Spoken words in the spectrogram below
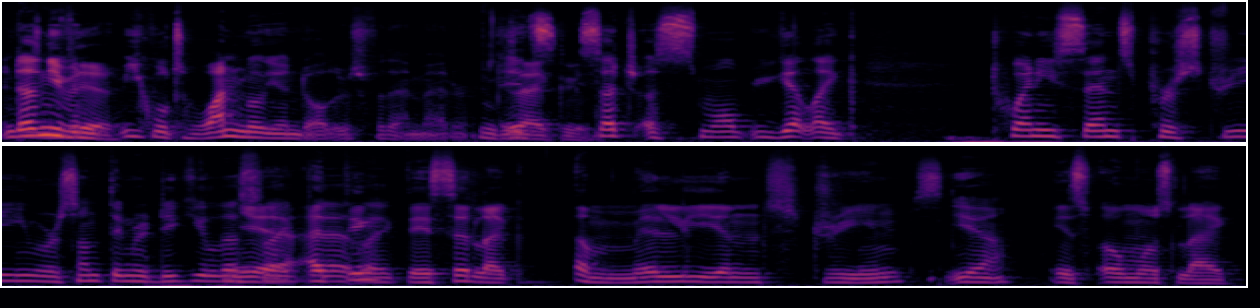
It doesn't even Yeah. equal to 1 million dollars for that matter. Exactly. It's such a small you get like 20 cents per stream or something ridiculous yeah, like that I think like they said like a million streams yeah. is almost like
